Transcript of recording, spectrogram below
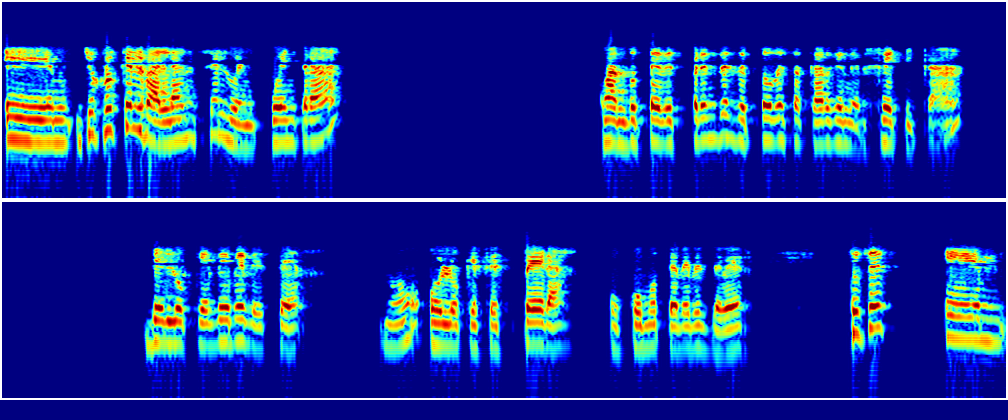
Eh, yo creo que el balance lo encuentras cuando te desprendes de toda esa carga energética de lo que debe de ser, ¿no? O lo que se espera o cómo te debes de ver. Entonces, eh,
